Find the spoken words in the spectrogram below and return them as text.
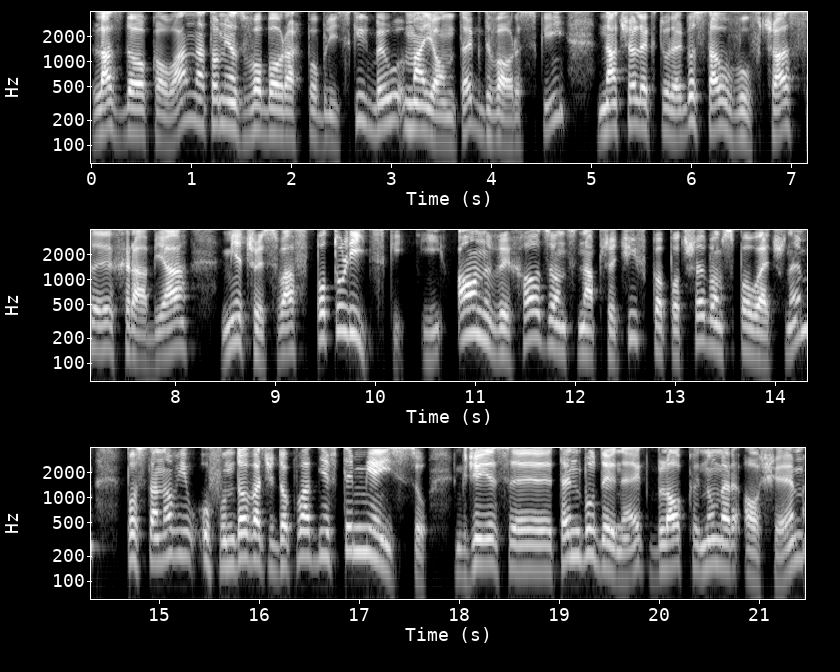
las dookoła, natomiast w oborach pobliskich był majątek dworski, na czele którego stał wówczas hrabia Mieczysław Potulicki. I on, wychodząc naprzeciwko potrzebom społecznym, postanowił ufundować dokładnie w tym miejscu, gdzie jest e, ten budynek, blok numer 8,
